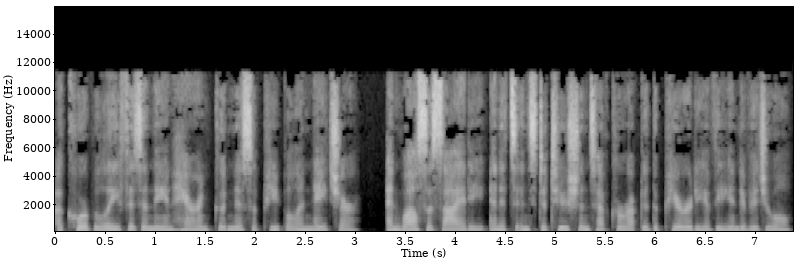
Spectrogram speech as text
a core belief is in the inherent goodness of people and nature, and while society and its institutions have corrupted the purity of the individual,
